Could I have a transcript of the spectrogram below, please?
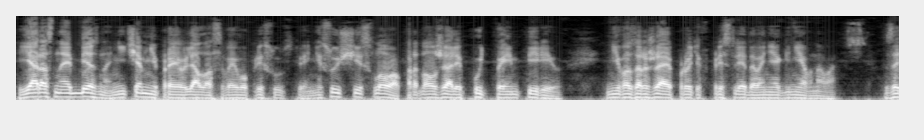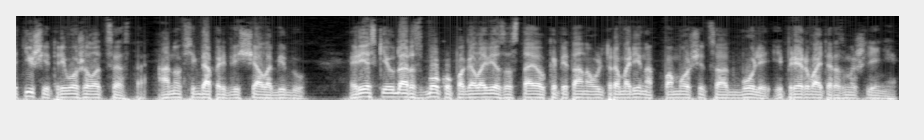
Яростная бездна ничем не проявляла своего присутствия. Несущие слова продолжали путь по Империю, не возражая против преследования гневного. Затишье тревожило Цеста, оно всегда предвещало беду. Резкий удар сбоку по голове заставил капитана ультрамаринов поморщиться от боли и прервать размышления.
